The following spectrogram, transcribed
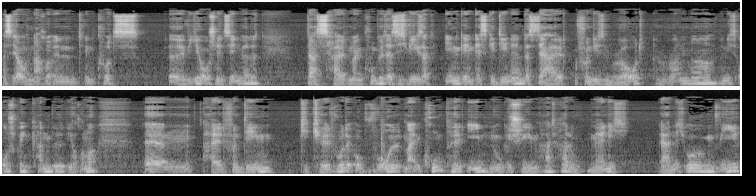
was ihr auch nachher in dem kurz äh, Videoausschnitt sehen werdet, dass halt mein Kumpel, der sich wie gesagt in-game SGD nennt, dass der halt von diesem Roadrunner, wenn ich es aussprechen kann, will, wie auch immer, ähm, halt von dem gekillt wurde, obwohl mein Kumpel ihm nur geschrieben hat, hallo, mehr nicht. Er hat nicht irgendwie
